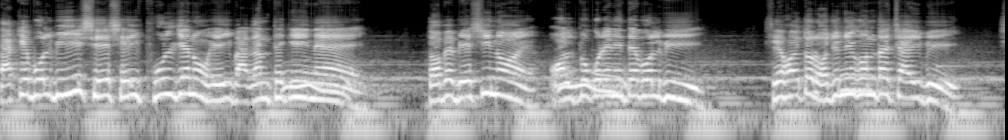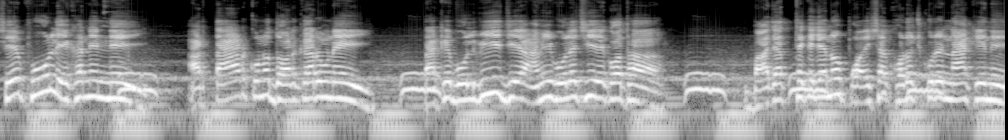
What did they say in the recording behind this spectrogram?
তাকে বলবি সে সেই ফুল যেন এই বাগান থেকেই নেয়। তবে বেশি নয়, অল্প করে নিতে বলবি। সে হয়তো রজনীগন্ধা চাইবে। সে ফুল এখানে নেই, আর তার কোনো দরকারও নেই। তাকে বলবি যে আমি বলেছি এ কথা। বাজার থেকে যেন পয়সা খরচ করে না কেনে।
